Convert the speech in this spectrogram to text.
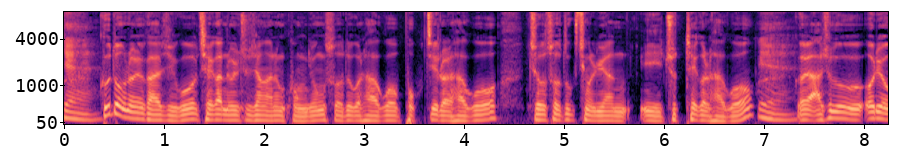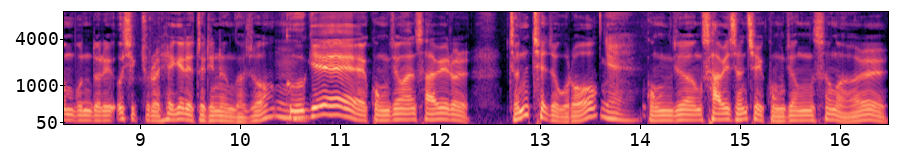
예. 그 돈을 가지고 제가 늘 주장하는 공정소득을 하고 복지를 하고 저소득층을 위한 이 주택을 하고 예. 그 아주 어려운 분들의 의식주를 해결해 드리는 거죠. 음. 그게 공정한 사회를 전체적으로 예. 공정 사회 전체의 공정성을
